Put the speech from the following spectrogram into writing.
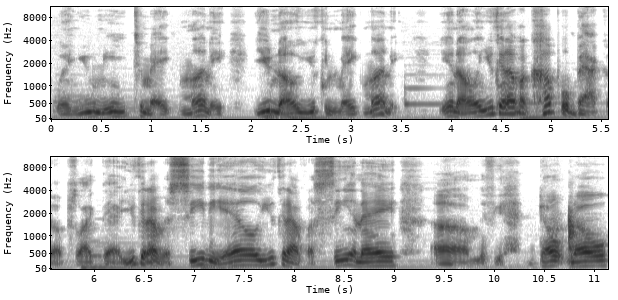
when you need to make money. You know you can make money. You know, and you can have a couple backups like that. You could have a CDL, you could have a CNA. Um, if you don't know,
